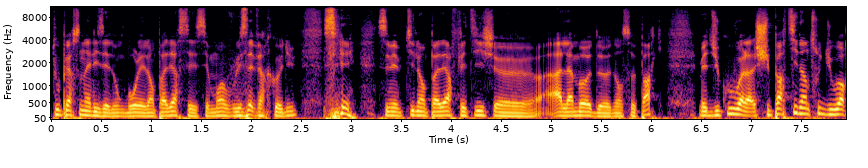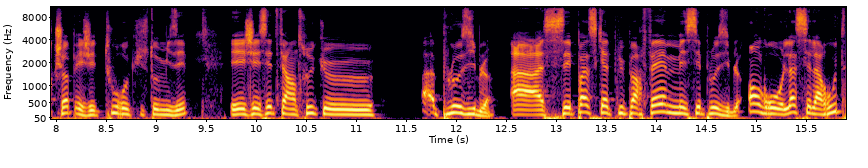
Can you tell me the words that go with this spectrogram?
tout personnalisé. Donc bon, les lampadaires, c'est moi, vous les avez reconnus. C'est mes petits lampadaires fétiches euh, à la mode dans ce parc. Mais du coup, voilà, je suis parti d'un truc du workshop et j'ai tout recustomisé. Et j'ai essayé de faire un truc... Euh, ah, plausible. Ah, c'est pas ce qu'il y a de plus parfait, mais c'est plausible. En gros, là c'est la route.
